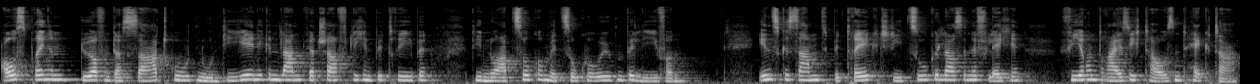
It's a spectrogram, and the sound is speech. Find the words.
Ausbringen dürfen das Saatgut nun diejenigen landwirtschaftlichen Betriebe, die Nordzucker mit Zuckerrüben beliefern. Insgesamt beträgt die zugelassene Fläche 34.000 Hektar.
